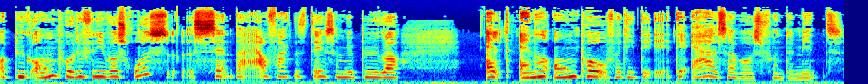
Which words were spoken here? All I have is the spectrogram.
at bygge ovenpå det, fordi vores rodcenter er jo faktisk det, som vi bygger alt andet ovenpå, fordi det, det er altså vores fundament.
